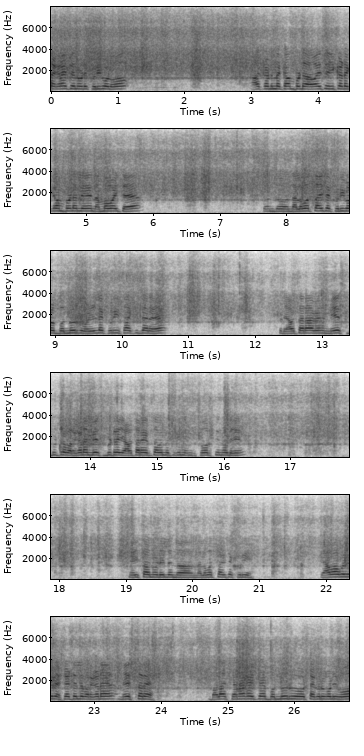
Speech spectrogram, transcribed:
ಟಗರೈತೆ ನೋಡಿ ಕುರಿಗಳು. ಆ ಕಡೆಯಿಂದ ಕಾಂಪೌಂಡ್ ಅವೈತೆ ಈ ಕಡೆ ಕಾಂಪೌಂಡಲ್ಲಿ ನಮ್ಮವೈತೆ ಒಂದು ನಲವತ್ತೈದು ಕುರಿಗಳು ಬಂದೂರ್ದು ಒಳ್ಳೆ ಕುರಿ ಸಾಕಿದ್ದಾರೆ. ಯಾವ ಥರ ಮೇಯಿಸ್ಬಿಟ್ರೆ, ಹೊರಗಡೆ ಮೇಯಿಸ್ಬಿಟ್ರೆ ಯಾವ ಥರ ಇರ್ತಾವೆ ಅನ್ನೋದಕ್ಕೆ ನಿಮ್ಗೆ ತೋರಿಸ್ತೀನಿ ನೋಡಿ. ಮೇಯಿಸ್ತಾವೆ ನೋಡಿ ಇಲ್ಲೊಂದು ನಲವತ್ತೈತೆ ಕುರಿ. ಯಾವಾಗ ಇವರು ಎಸ್ಟೇಟಲ್ಲಿ ಹೊರಗಡೆ ಮೇಯಿಸ್ತಾರೆ. ಭಾಳ ಚೆನ್ನಾಗೈತೆ, ಬನ್ನೂರು ಟಗರುಗಳು ಇವು.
